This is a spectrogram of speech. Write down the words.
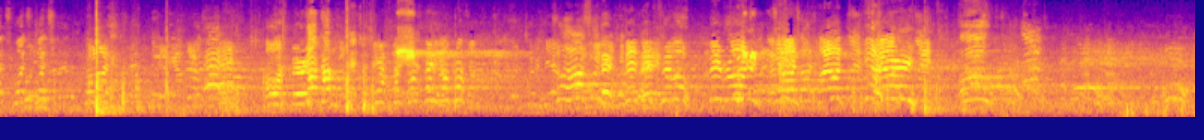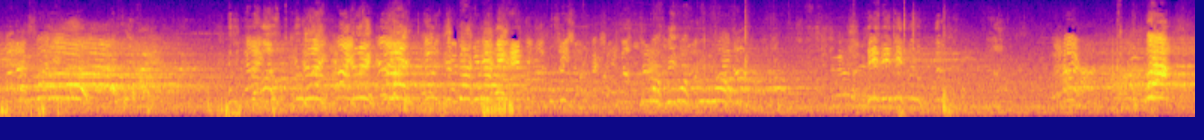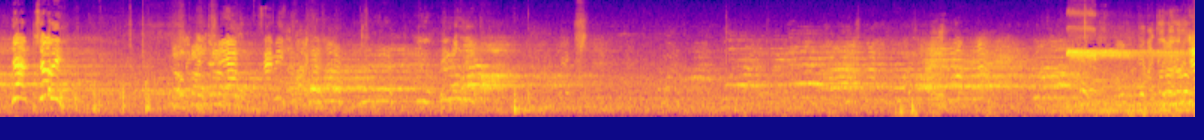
Watch, watch, watch. Go on. Deep, deep, deep. Ah! Yeah, Shelby! 何?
